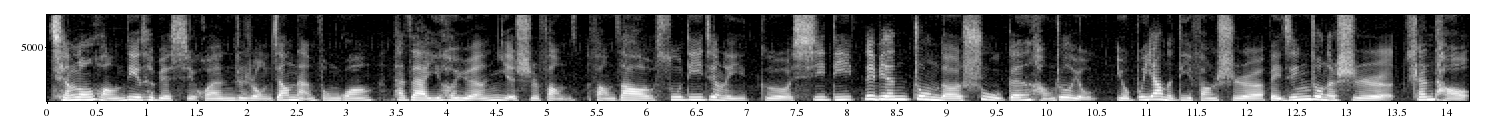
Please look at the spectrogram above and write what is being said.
乾隆皇帝特别喜欢这种江南风光，他在颐和园也是仿仿造苏堤建了一个西堤，那边种的树跟杭州有有不一样的地方，是北京种的是山桃。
